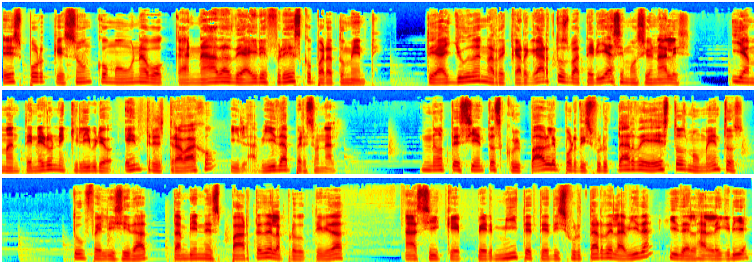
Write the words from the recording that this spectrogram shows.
Es porque son como una bocanada de aire fresco para tu mente. Te ayudan a recargar tus baterías emocionales y a mantener un equilibrio entre el trabajo y la vida personal. No te sientas culpable por disfrutar de estos momentos. Tu felicidad también es parte de la productividad, así que permítete disfrutar de la vida y de la alegría.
